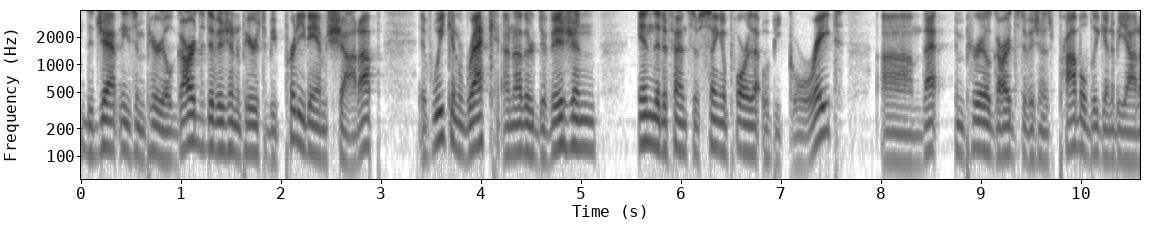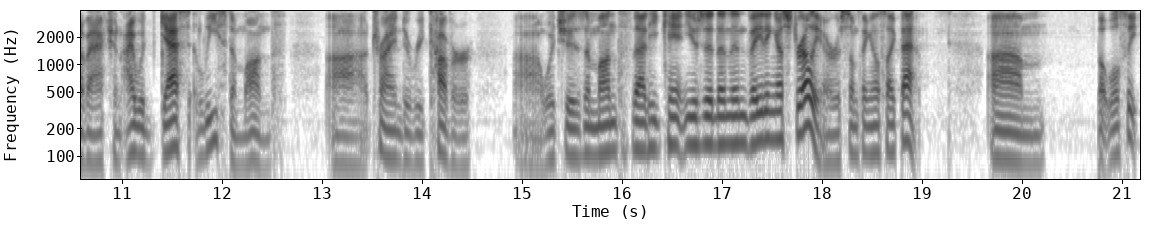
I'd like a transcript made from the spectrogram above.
the Japanese Imperial Guards division appears to be pretty damn shot up. If we can wreck another division in the defense of Singapore, that would be great. Um, that Imperial Guards division is probably going to be out of action. I would guess at least a month uh, trying to recover, uh, which is a month that he can't use it in invading Australia or something else like that. Um, but we'll see.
